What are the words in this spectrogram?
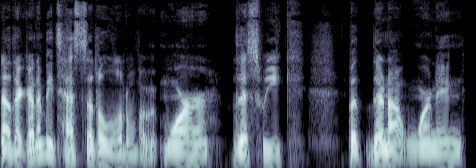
Now they're going to be tested a little bit more this week, but they're not warning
